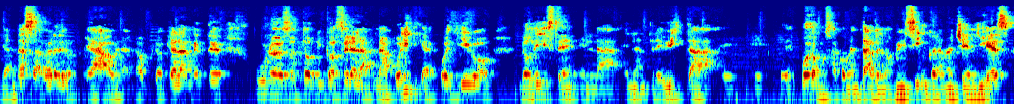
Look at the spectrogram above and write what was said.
y andás a ver de lo que habla, ¿no? Pero claramente uno de esos tópicos era la, la política. Después Diego lo dice en la, en la entrevista eh, que que después vamos a comentar, del 2005, la noche del 10,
